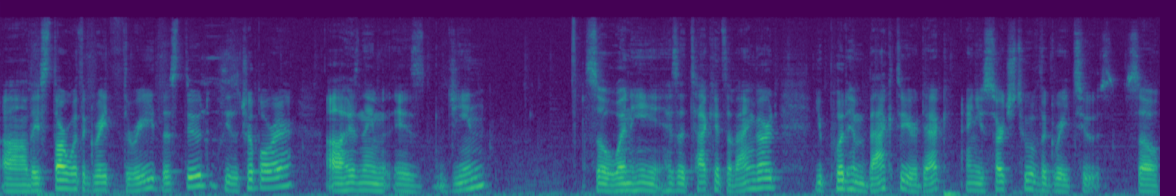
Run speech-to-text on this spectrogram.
uh, they start with a grade 3. This dude, he's a triple rare. Uh, his name is Jean. So when he his attack hits a Vanguard, you put him back to your deck and you search two of the grade 2s. So,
